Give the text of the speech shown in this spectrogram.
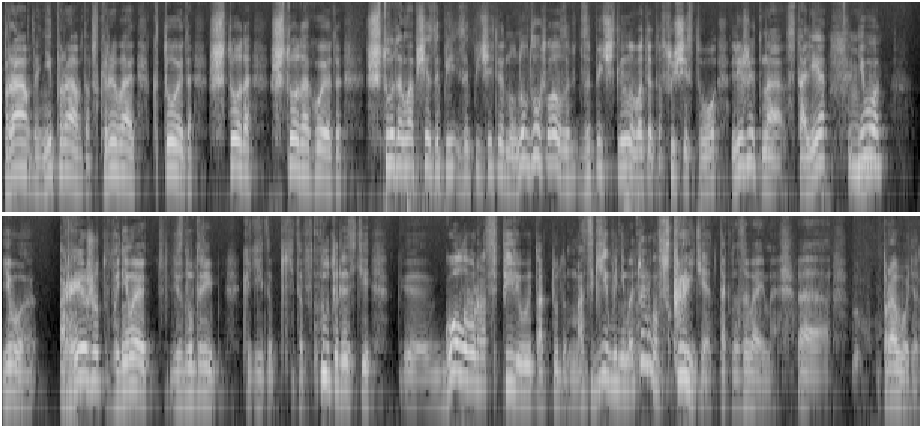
Правда, неправда, вскрывали, кто это, что-то, что такое это, что там вообще запечатлено. Ну, в двух словах запечатлено вот это существо, лежит на столе, угу. его, его режут, вынимают изнутри какие-то какие внутренности, э, голову распиливают оттуда, мозги вынимают, ну, вскрытие так называемое э, проводят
